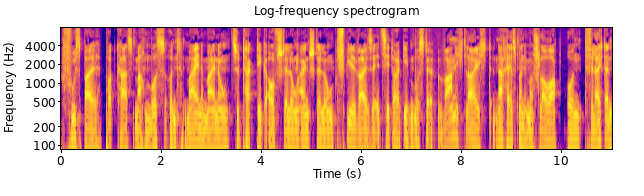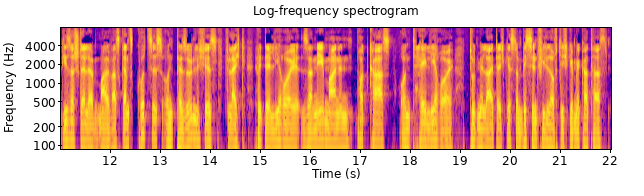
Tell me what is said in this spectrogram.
Fußball-Podcast machen muss und meine Meinung zu Taktik, Aufstellung, Einstellung, Spielweise etc. geben musste. War nicht leicht, nachher ist man immer schlauer und vielleicht an dieser Stelle mal was ganz Kurzes und Persönliches. Vielleicht hört der Leroy Sané meinen Podcast und hey Leroy, tut mir leid, dass ich gestern ein bisschen viel auf dich gemeckert hast.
